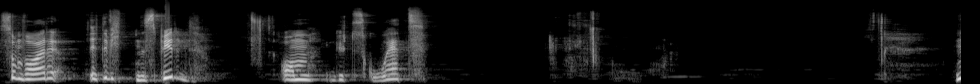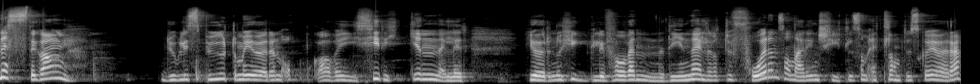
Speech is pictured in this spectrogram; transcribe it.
som var et vitnesbyrd om Guds godhet. Neste gang du blir spurt om å gjøre en oppgave i kirken, eller gjøre noe hyggelig for vennene dine, eller at du får en sånn innskytelse om et eller annet du skal gjøre,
